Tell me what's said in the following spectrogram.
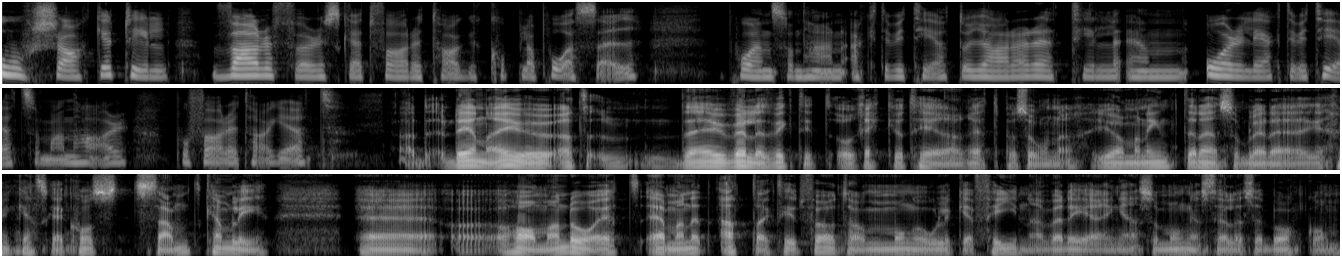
orsaker till varför ska ett företag koppla på sig på en sån här aktivitet och göra det till en årlig aktivitet som man har på företaget? Ja, det ena är ju att det är ju väldigt viktigt att rekrytera rätt personer. Gör man inte det så blir det ganska kostsamt kan bli. Eh, har man då ett, är man ett attraktivt företag med många olika fina värderingar som många ställer sig bakom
